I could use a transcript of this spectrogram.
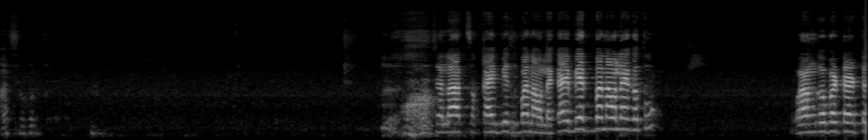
असं होत. चला आजचा काय बेत बनवलाय? काय बेत बनवलाय का तू? वांग बटाट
